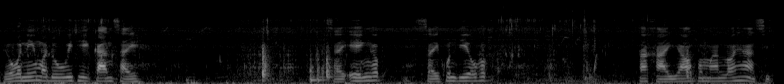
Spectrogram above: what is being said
เดี๋ยววันนี้มาดูวิธีการใส่ ใส่เองครับใส่คนเดียวครับ ตาข่ายยาวประมาณร้อยห้าสิบ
